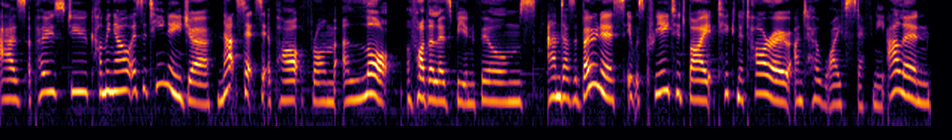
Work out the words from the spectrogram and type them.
as opposed to coming out as a teenager, and that sets it apart from a lot of other lesbian films. And as a bonus, it was created by Tig Notaro and her wife Stephanie Allynne,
